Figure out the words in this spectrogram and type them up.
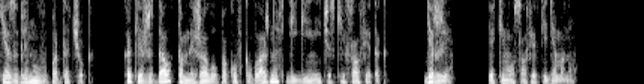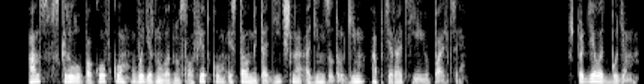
Я заглянул в бардачок. Как и ожидал, там лежала упаковка влажных гигиенических салфеток. «Держи!» Я кинул салфетки демону. Анс вскрыл упаковку, выдернул одну салфетку и стал методично, один за другим, обтирать ею пальцы. «Что делать будем?»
